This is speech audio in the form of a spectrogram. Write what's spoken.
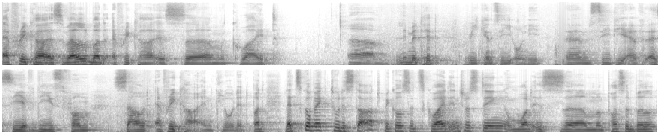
Africa as well, but Africa is um, quite um, limited. We can see only um, CTF, uh, CFDs from South Africa included. But let's go back to the start because it's quite interesting what is um, possible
